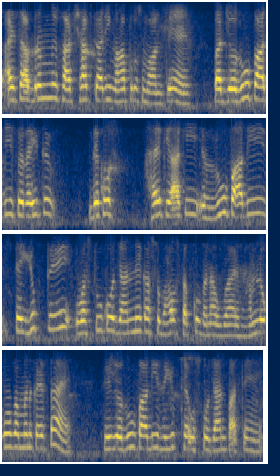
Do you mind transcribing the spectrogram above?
ऐसा ब्रह्म साक्षात्कारी महापुरुष मानते हैं, पर जो रूप आदि से रहित, देखो, है क्या कि रूप आदि से युक्त वस्तु को जानने का स्वभाव सबको बना हुआ है। हम लोगों का मन कैसा है? कि जो रूप आदि से युक्त है उसको जान पाते हैं।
